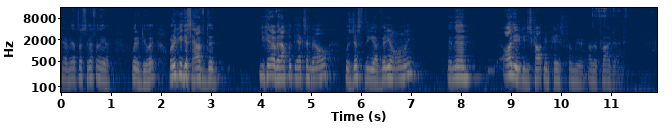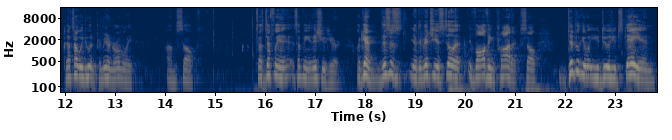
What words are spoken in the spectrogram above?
Yeah, I mean that's definitely a way to do it. Or you could just have the, you can have it output the XML with just the uh, video only, and then audio you can just copy and paste from your other project. Because that's how we do it in Premiere normally. Um, so, so that's definitely something an issue here. Again, this is you know DaVinci is still an evolving product. So typically, what you do is you'd stay in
